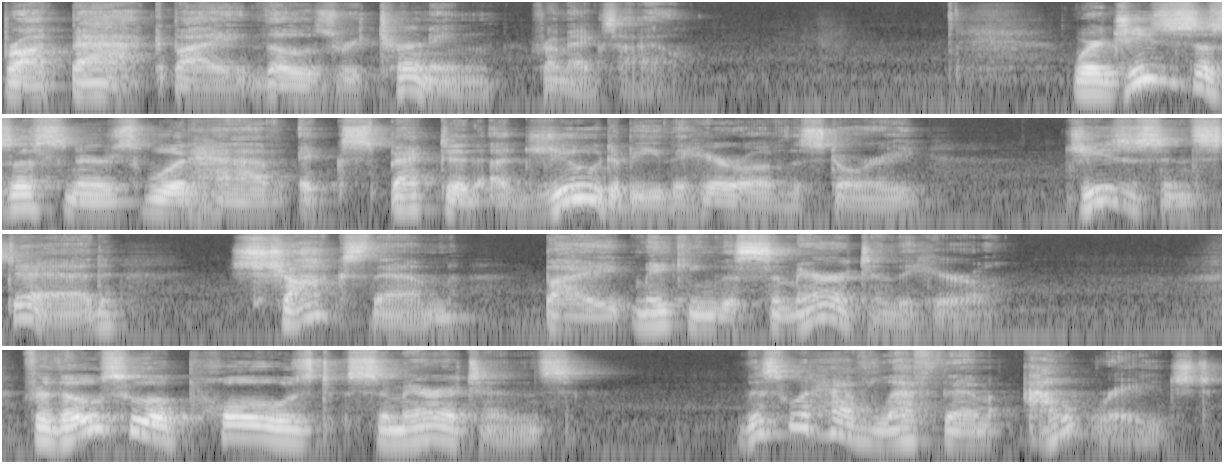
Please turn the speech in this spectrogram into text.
brought back by those returning from exile. Where Jesus' listeners would have expected a Jew to be the hero of the story, Jesus instead shocks them by making the Samaritan the hero. For those who opposed Samaritans, this would have left them outraged.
